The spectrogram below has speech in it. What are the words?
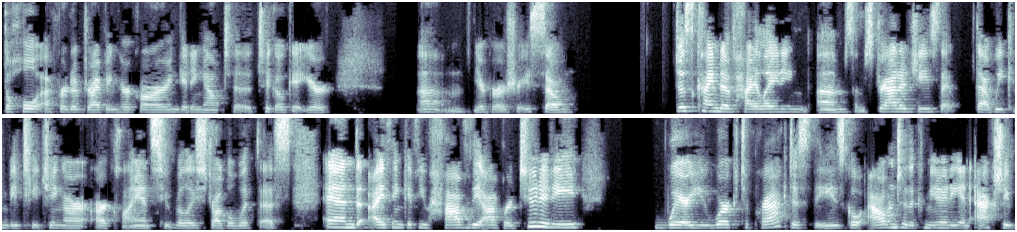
the whole effort of driving your car and getting out to to go get your um your groceries. So just kind of highlighting um, some strategies that that we can be teaching our, our clients who really struggle with this. And i think if you have the opportunity where you work to practice these go out into the community and actually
